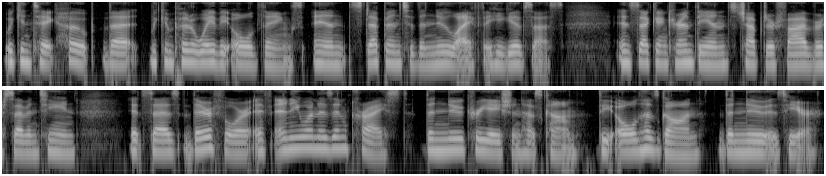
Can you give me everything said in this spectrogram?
we can take hope that we can put away the old things and step into the new life that he gives us. In 2 Corinthians chapter 5 verse 17, it says, "Therefore, if anyone is in Christ, the new creation has come; the old has gone, the new is here."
